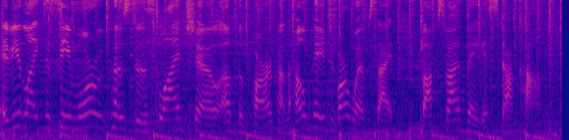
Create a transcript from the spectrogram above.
If you'd like to see more, we posted a slideshow of the park on the homepage of our website, fox5vegas.com.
